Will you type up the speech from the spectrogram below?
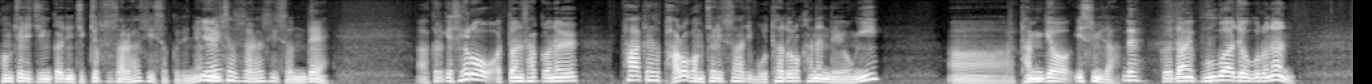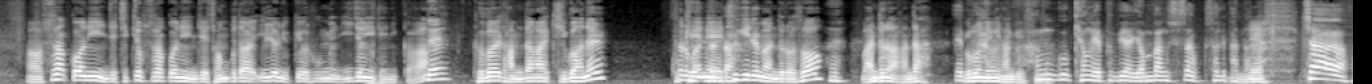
검찰이 지금까지 직접 수사를 할 수 있었거든요. 예. 1차 수사를 할 수 있었는데 아, 그렇게 새로 어떤 사건을 파악해서 바로 검찰이 수사하지 못하도록 하는 내용이 어, 담겨 있습니다. 네. 그다음에 부가적으로는 어, 수사권이 이제 직접 수사권이 이제 전부 다 1년 6개월 후면 이전이 되니까 네. 그걸 담당할 기관을 국회 내 특위를 만들어서 네. 만들어 나간다. 이런 내용이 담겨 있습니다. 한국형 FBI 연방수사국 설립한다. 네. 자,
